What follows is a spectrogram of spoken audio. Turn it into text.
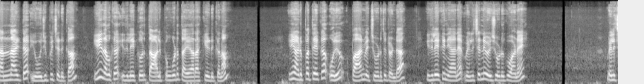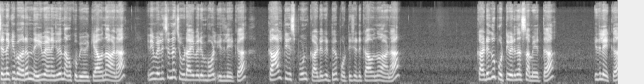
നന്നായിട്ട് യോജിപ്പിച്ചെടുക്കാം. ഇനി നമുക്ക് ഇതിലേക്ക് ഒരു താളിപ്പും കൂടെ തയ്യാറാക്കി എടുക്കണം. ഇനി അടുപ്പത്തേക്ക് ഒരു പാൻ വെച്ച് കൊടുത്തിട്ടുണ്ട്. ഇതിലേക്ക് ഞാൻ വെളിച്ചെണ്ണ ഒഴിച്ചു കൊടുക്കുവാണേ. വെളിച്ചെണ്ണയ്ക്ക് പകരം നെയ്യ് വേണമെങ്കിലും നമുക്ക് ഉപയോഗിക്കാവുന്നതാണ്. ഇനി വെളിച്ചെണ്ണ ചൂടായി വരുമ്പോൾ ഇതിലേക്ക് കാൽ ടീസ്പൂൺ കടുകിട്ട് പൊട്ടിച്ചെടുക്കാവുന്നതാണ്. കടുക് പൊട്ടി വരുന്ന സമയത്ത് ഇതിലേക്ക്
